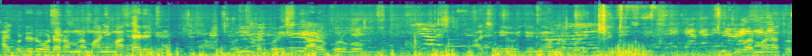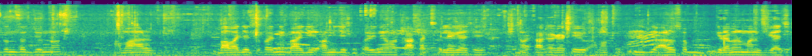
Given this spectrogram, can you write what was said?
হাইকোর্টের অর্ডার আমরা মানি মাথায় রেখে সহযোগিতা করেছি আরও করব। আজকে ওই জন্য আমরা বডি তুলে দিয়েছি। দ্বিতীয়বার ময়না তদন্তের জন্য। আমার বাবা যেতে পারেনি বা আমি যেতে পারিনি আমার কাকা ছেলে গেছে। আমার কাকা গেছে আমার প্রতিনিধি আরও সব গ্রামের মানুষ গেছে।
